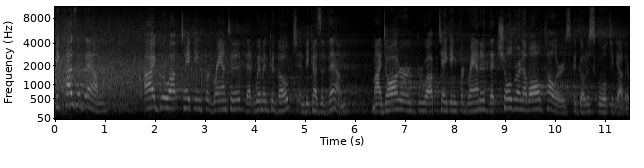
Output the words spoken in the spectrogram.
Because of them, I grew up taking for granted that women could vote, and because of them, my daughter grew up taking for granted that children of all colors could go to school together.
